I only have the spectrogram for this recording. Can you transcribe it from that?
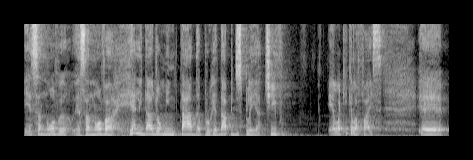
Essa nova, essa nova realidade aumentada para o Redap Display ativo, ela, o que, que ela faz? É,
